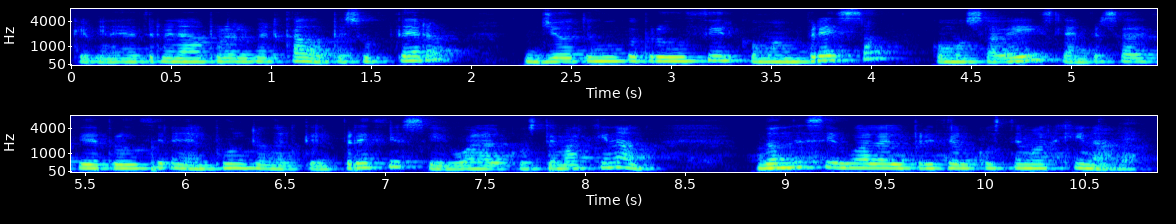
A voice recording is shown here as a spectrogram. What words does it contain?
que viene determinado por el mercado P sub 0, yo tengo que producir como empresa, como sabéis, la empresa decide producir en el punto en el que el precio se iguala al coste marginal. ¿Dónde se iguala el precio al coste marginal?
